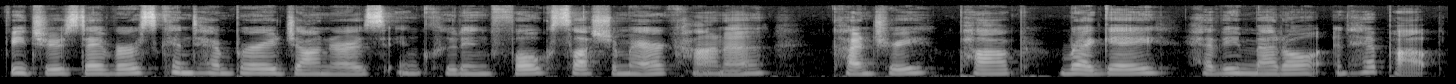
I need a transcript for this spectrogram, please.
features diverse contemporary genres including folk slash Americana, country, pop, reggae, heavy metal, and hip hop.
